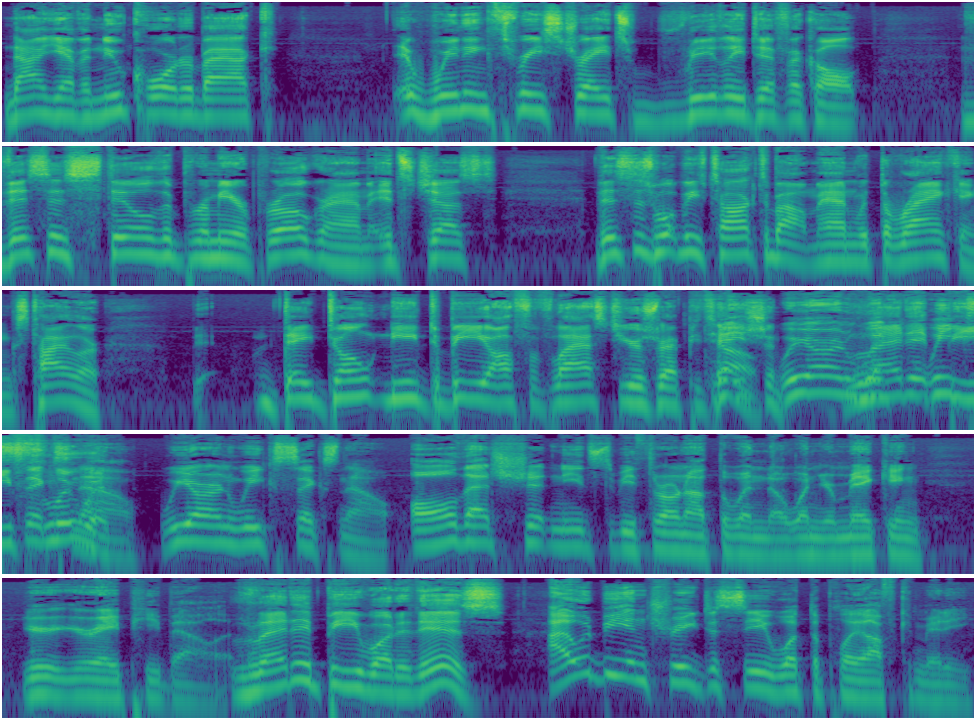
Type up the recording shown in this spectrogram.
Now you have a new quarterback. Winning three straight's really difficult. This is still the premier program. It's just this is what we've talked about, man, with the rankings. Tyler, they don't need to be off of last year's No, reputation. we are in Let week, it week be six fluid. now. We are in week six now. All that shit needs to be thrown out the window when you're making your your AP ballot. Let it be what it is. I would be intrigued to see what the playoff committee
